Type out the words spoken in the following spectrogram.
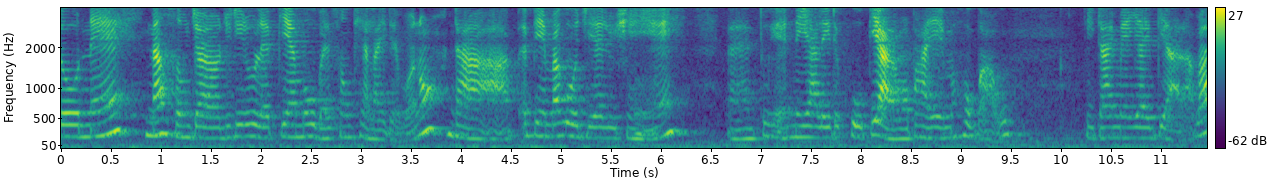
လိုနဲ့နောက်ဆုံးကြတော့ဒီဒီတို့လည်းပြန်ဖို့ပဲဆုံးဖြတ်လိုက်တယ်ပေါ့နော်ဒါအပြင်ဘက်ကိုကြည့်ရလို့ရှိရင်အဲသူ့ရဲ့နေရာလေးတစ်ခုပြတာပေါ့ဘာရဲ့မဟုတ်ပါဘူးဒီတိုင်းပဲရိုက်ပြတာပါ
